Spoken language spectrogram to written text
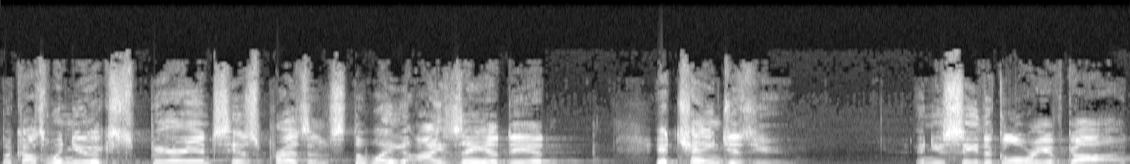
Because when you experience His presence the way Isaiah did, it changes you and you see the glory of God.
